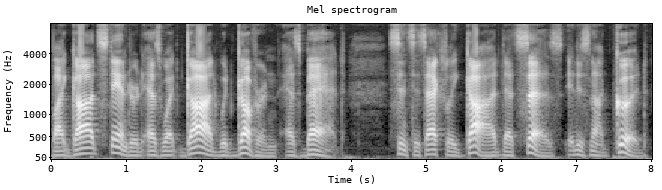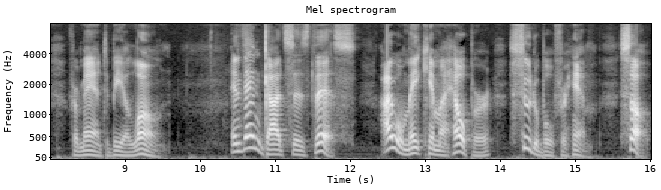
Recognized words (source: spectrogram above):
by God's standard as what God would govern as bad, since it's actually God that says it is not good for man to be alone. And then God says this I will make him a helper suitable for him. So,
